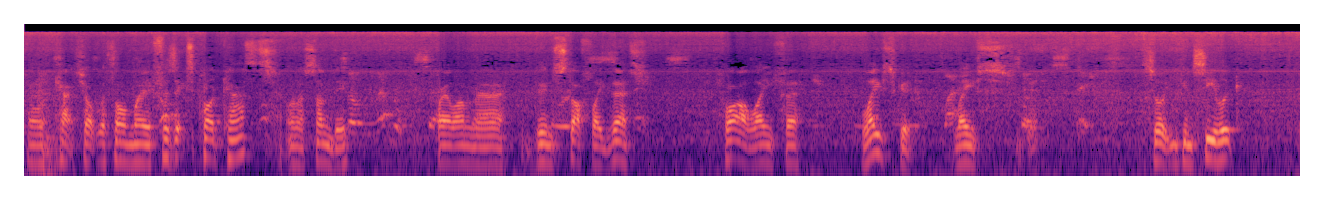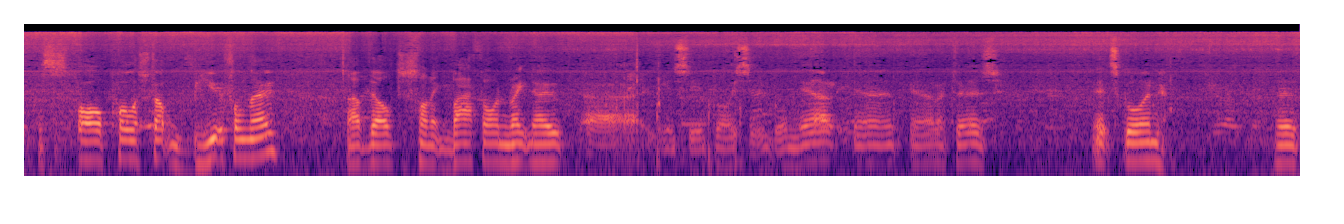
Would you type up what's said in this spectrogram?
Catch up with all my physics podcasts on a Sunday while I'm uh, doing stuff like this. What a life! Uh, life's good. Life's good. So you can see, look, this is all polished up and beautiful now. I have the ultrasonic bath on right now. Uh, you can see it probably see it going there. Yeah, there it is. It's going. There's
